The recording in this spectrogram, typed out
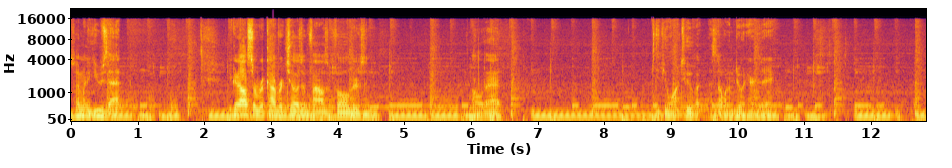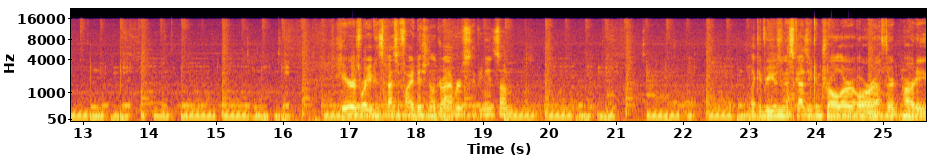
So I'm going to use that. You can also recover chosen files and folders and all that. If you want to, but that's not what I'm doing here today. Here's where you can specify additional drivers if you need some. Like if you're using a SCSI controller or a third-party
